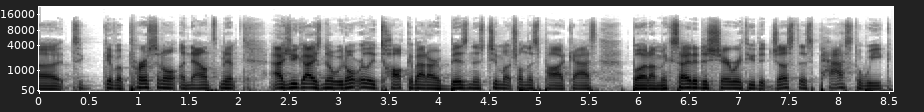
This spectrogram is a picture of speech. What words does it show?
uh, to give a personal announcement. As you guys know, we don't really talk about our business too much on this podcast, but I'm excited to share with you that just this past week,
